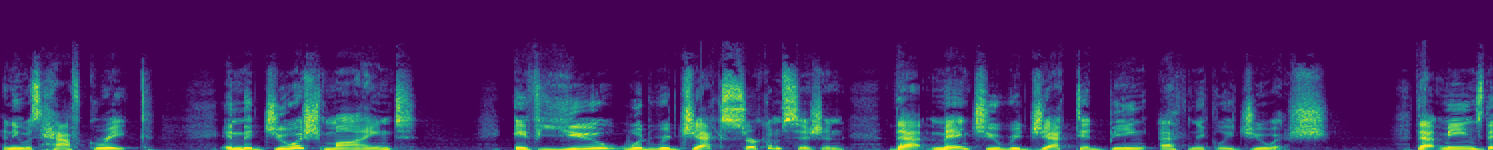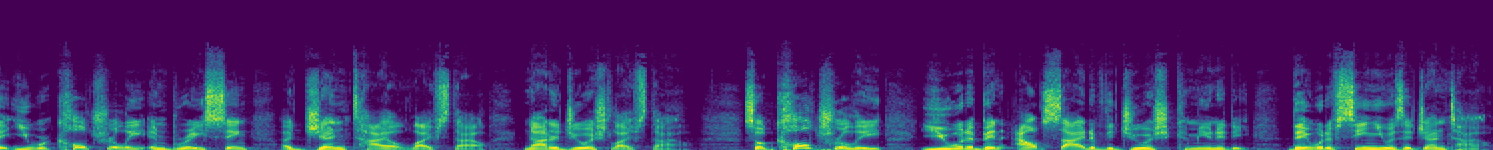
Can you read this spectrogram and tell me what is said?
and he was half Greek. In the Jewish mind, if you would reject circumcision, that meant you rejected being ethnically Jewish. That means that you were culturally embracing a Gentile lifestyle, not a Jewish lifestyle. So, culturally, you would have been outside of the Jewish community. They would have seen you as a Gentile.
